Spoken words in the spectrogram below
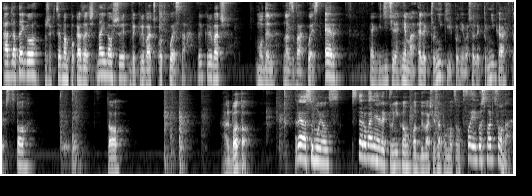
A dlatego, że chcę Wam pokazać najnowszy wykrywacz od Questa. Wykrywacz, model nazwa Quest R. Jak widzicie, nie ma elektroniki, ponieważ elektronika to jest to, to albo to. Reasumując, sterowanie elektroniką odbywa się za pomocą Twojego smartfona.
